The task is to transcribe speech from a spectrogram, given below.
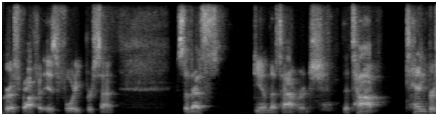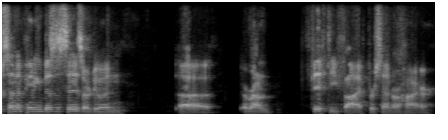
gross profit is forty percent. So that's you know that's average. The top ten percent of painting businesses are doing uh, around fifty five percent or higher.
